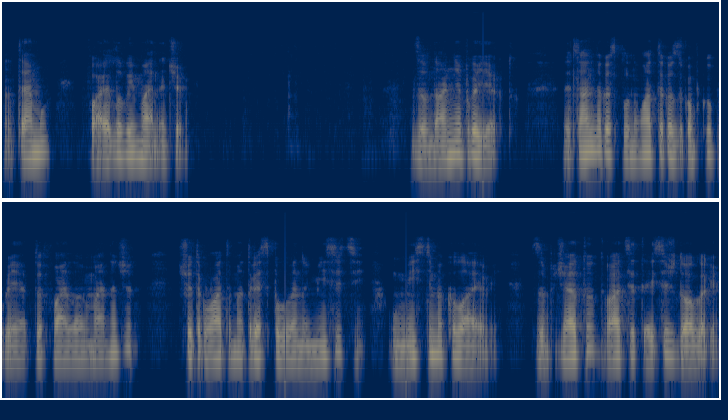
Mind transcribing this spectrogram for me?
на тему Файловий менеджер. Завдання проєкту. Детально розпланувати розробку проєкту Файловий менеджер, що триватиме 3,5 місяці у місті Миколаєві за бюджету 20 тисяч доларів.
